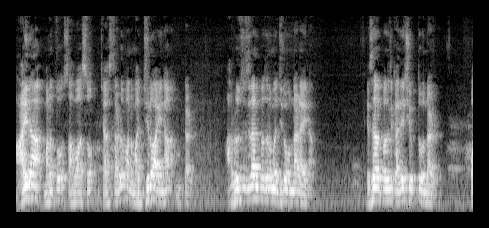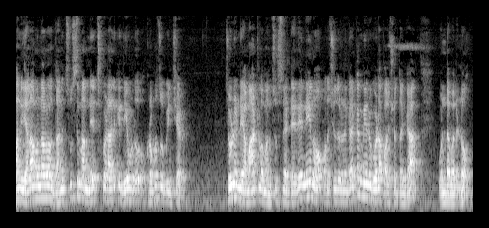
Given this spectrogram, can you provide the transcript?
ఆయన మనతో సహవాసం చేస్తాడు మన మధ్యలో ఆయన ఉంటాడు. ఆ రోజు ఇజ్రాయల్ ప్రజల మధ్యలో ఉన్నాడు ఆయన. ఇజ్రాయల్ ప్రజలకు అదే చెప్తూ ఉన్నాడు. వాళ్ళు ఎలా ఉన్నారో దాన్ని చూసి మనం నేర్చుకోవడానికి దేవుడు కృప చూపించాడు. చూడండి ఆ మాటలో మనం చూసినట్టయితే నేను పరిశుద్ధుడిని కనుక మీరు కూడా పరిశుద్ధంగా ఉండవలను.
